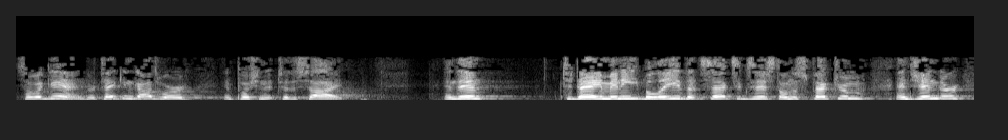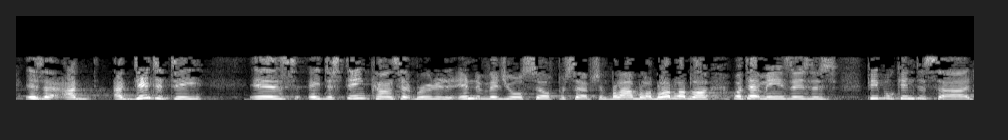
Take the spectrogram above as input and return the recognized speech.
So again, they're taking God's word and pushing it to the side. And then Today, many believe that sex exists on the spectrum and gender is an identity is a distinct concept rooted in individual self-perception. Blah, blah, blah, blah, blah. What that means is, is people can decide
